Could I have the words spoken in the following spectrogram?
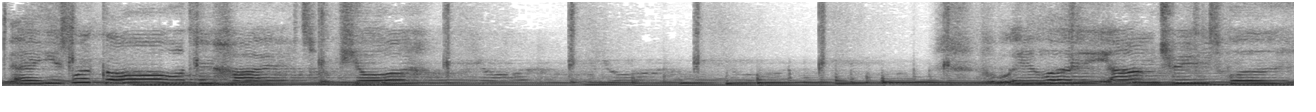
Days were golden, hearts were pure. We were young, dreams were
